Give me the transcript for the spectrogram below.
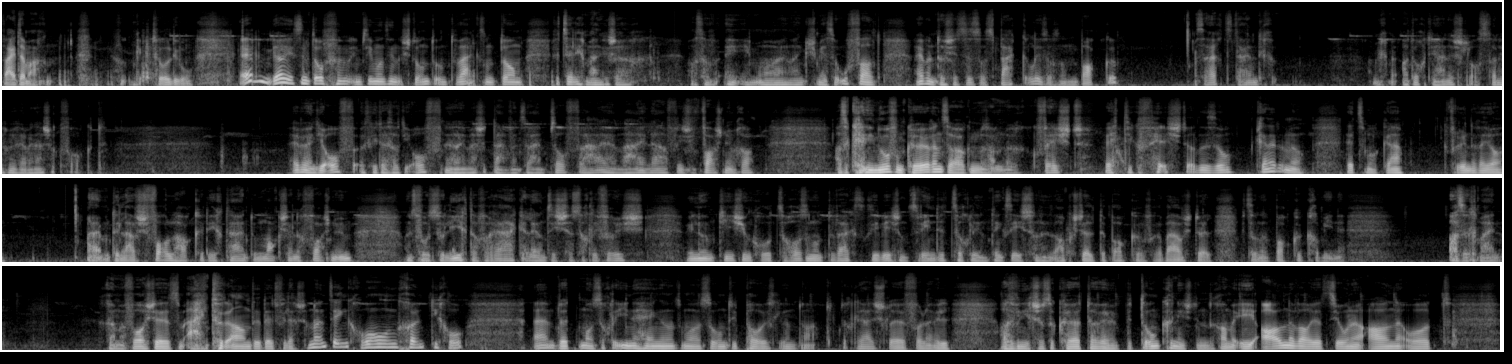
Weitermachen. Entschuldigung. Eben, ja, wir sind hier im Simons in einer Stunde unterwegs und darum erzähle ich manchmal auch, was Moment manchmal mir so auffällt. Eben, da ist jetzt so ein Bäckerli, so ein Backen. Das rechts Teil. Ich mich, ah doch, die haben ein Schloss, habe ich mich eben auch schon gefragt. Eben, wenn die offen, es gibt also die offenen, habe ich mir schon gedacht, wenn so ein besoffen heim, heimlaufen, ist fast nicht mehr kann. Also kenne ich nur vom Hören sagen, so ein Fest, Wettiger Fest oder so. Kennt ihr noch? Das hat es mal gegeben, früher Jahren. Ähm, dann laufst du voll hackendicht heim, du magst eigentlich fast nicht mehr. Und es wird so leicht auf Regeln und es ist so ein bisschen frisch, weil du im T-Shirt und kurzen Hosen unterwegs bist und es windet so ein bisschen und dann siehst du so einen abgestellten Backer auf einer Baustelle mit so einer Backerkabine. Also ich meine, ich kann mir vorstellen, dass dem einen oder anderen dort vielleicht schon ein kommen könnte kommen ähm, dort mal so ein bisschen reinhängen und mal so unter die Päuschen und dann ein bisschen schlafen. Weil, also wenn ich schon so gehört habe, wenn man betrunken ist, dann kann man in allen Variationen, an allen Orten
